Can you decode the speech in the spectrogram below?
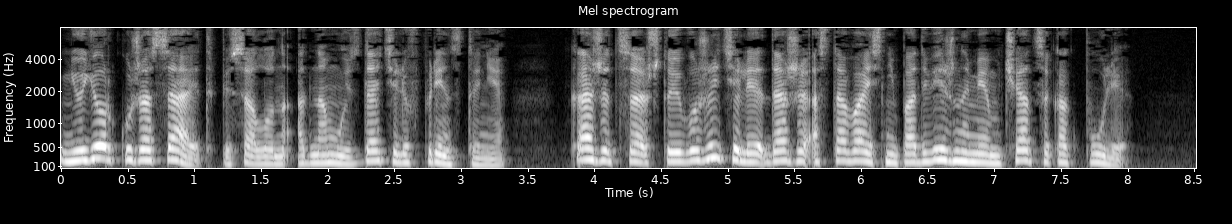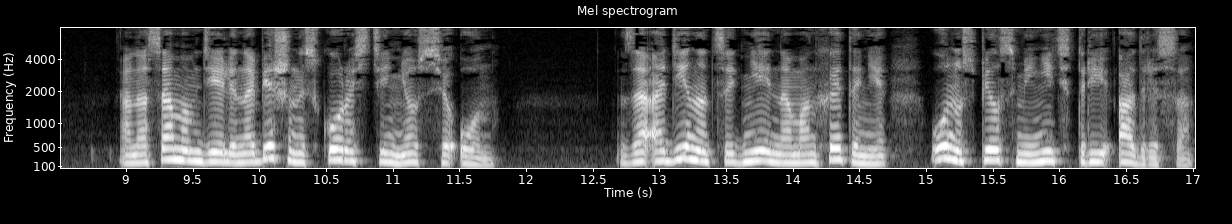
«Нью-Йорк ужасает», — писал он одному издателю в Принстоне. «Кажется, что его жители, даже оставаясь неподвижными, мчатся как пули». А на самом деле на бешеной скорости несся он. За 11 дней на Манхэттене он успел сменить три адреса.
